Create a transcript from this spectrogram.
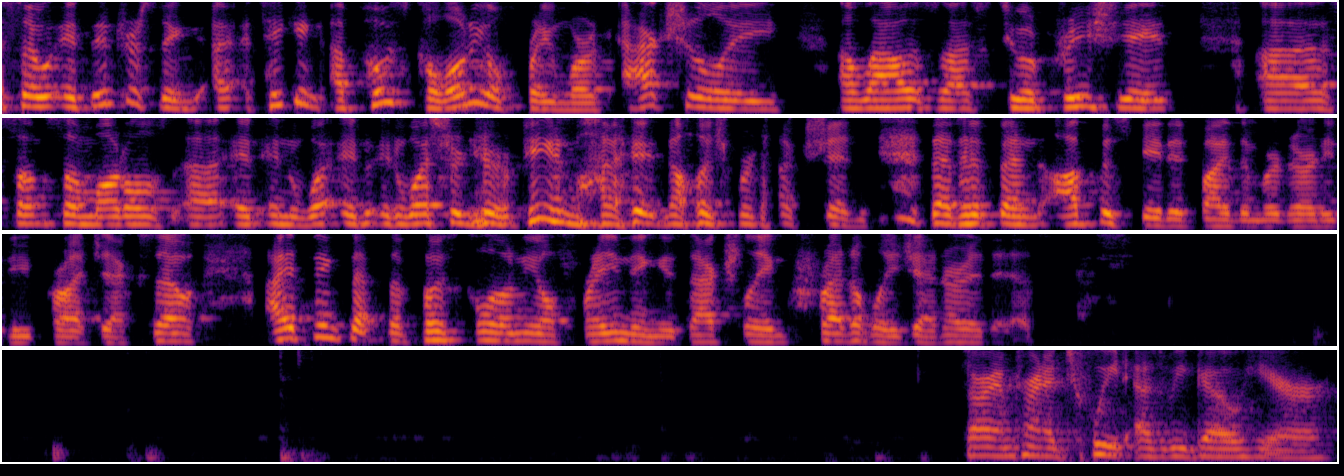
so it's interesting. Uh, taking a post-colonial framework actually allows us to appreciate uh, some some models uh, in, in, in Western European knowledge production that have been obfuscated by the modernity project. So I think that the post-colonial framing is actually incredibly generative. Sorry, I'm trying to tweet as we go here.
